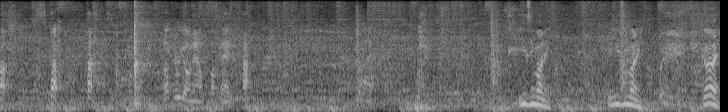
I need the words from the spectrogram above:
Ha. Ha. Ha. Oh, here we go now. Fucking Ha. Easy money. Easy money. Good.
